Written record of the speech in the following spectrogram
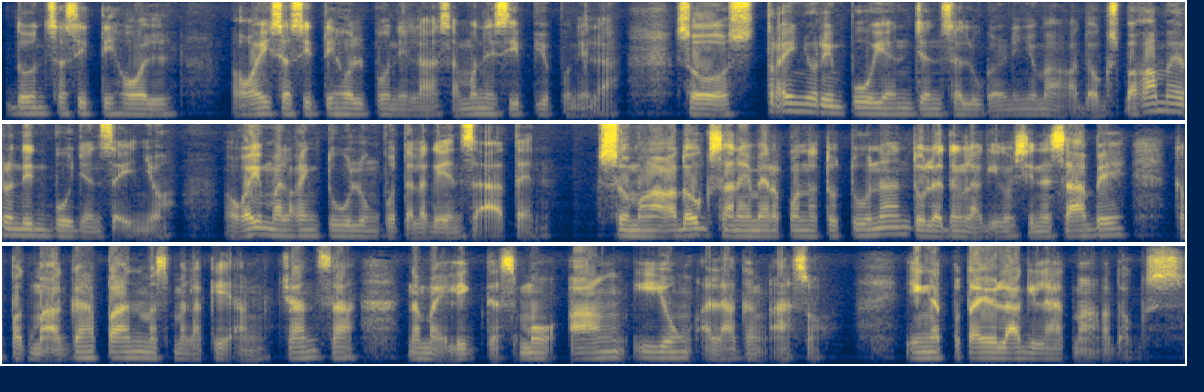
doon sa City Hall. Okay, sa City Hall po nila, sa munisipyo po nila. So, try nyo rin po yan dyan sa lugar ninyo mga kadogs. Baka mayroon din po dyan sa inyo. Okay, malaking tulong po talaga yan sa atin. So mga kadogs, sana ay meron kong natutunan tulad ng lagi kong sinasabi, kapag maagapan, mas malaki ang tsansa na mailigtas mo ang iyong alagang aso. Ingat po tayo lagi lahat mga kadogs.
